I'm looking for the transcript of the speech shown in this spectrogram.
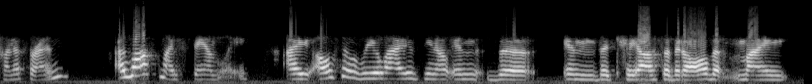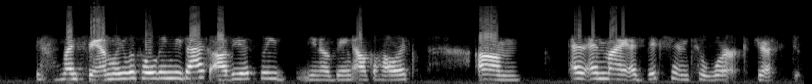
ton of friends. I lost my family. I also realized, you know, in the in the chaos of it all, that my my family was holding me back. Obviously, you know, being alcoholics, um, and and my addiction to work just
